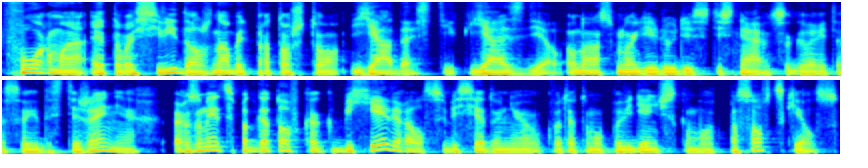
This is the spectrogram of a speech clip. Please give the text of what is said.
Форма этого CV должна быть про то, что я достиг, я сделал. У нас многие люди стесняются говорить о своих достижениях. Разумеется, подготовка к behavioral собеседованию, к вот этому поведенческому по soft skills,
